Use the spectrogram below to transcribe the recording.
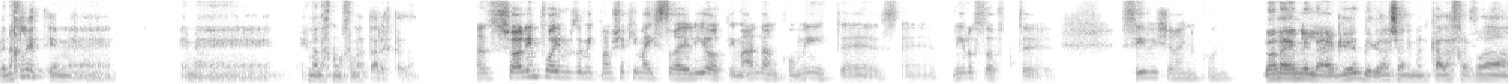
ונחליט אם, אה, אם, אה, אם אנחנו הולכים על תהליך כזה. אז שואלים פה אם זה מתממשק עם הישראליות, עם אדם, קומית, אה, אה, נילוסופט, אה, סיבי שראינו קודם. לא נעים לי להגיד, בגלל שאני מנכ"ל החברה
